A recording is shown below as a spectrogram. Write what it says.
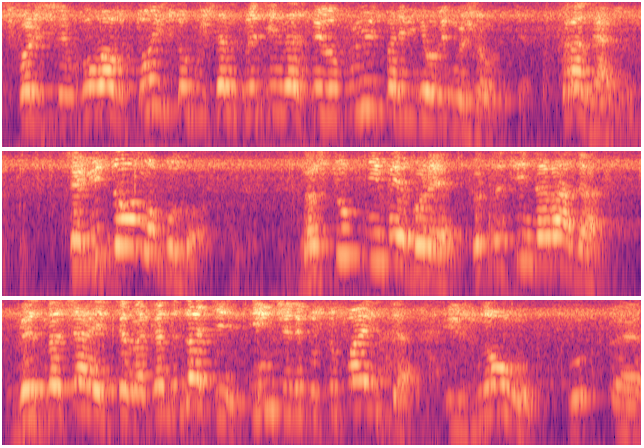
сфальсифікував той, хто був член координаційної ради, його провів, перед нього відмежовувався. Тарас Це відомо було. Наступні вибори координаційна рада визначається на кандидаті, інші не поступаються, і знову е,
